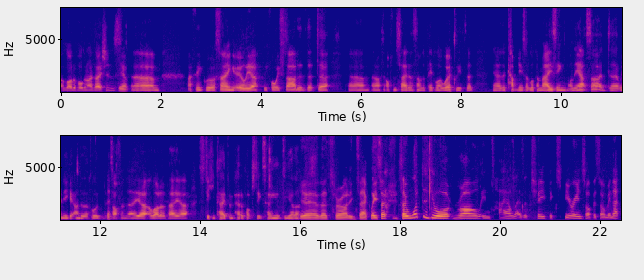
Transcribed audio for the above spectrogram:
a lot of organisations. Yep. Um, I think we were saying earlier before we started that, uh, um, and I often say to some of the people I work with that, you know, the companies that look amazing on the outside, uh, when you get under the hood, it's often a, uh, a lot of a, uh, sticky tape and paddle pop sticks hanging it together. Yeah, that's right, exactly. So, so what does your role entail as a chief experience officer? I mean, that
